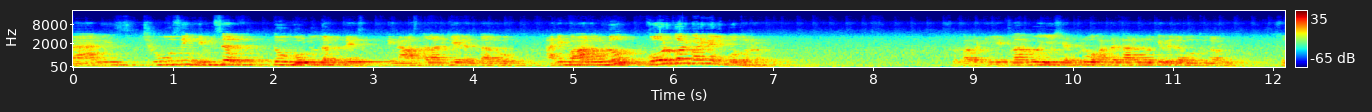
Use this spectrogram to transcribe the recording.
man is choosing himself to go to that place నేను ఆ స్థలానికే వెళ్తాను అని మానవుడు కోరుకొని మరి వెళ్ళిపోతున్నాడు. సో కాబట్టి ఎట్లాగో ఈ శత్రువు అంధకారంలోకి వెళ్ళబోతున్నాడు. సో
